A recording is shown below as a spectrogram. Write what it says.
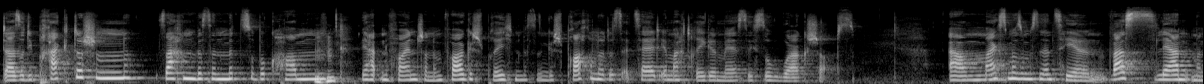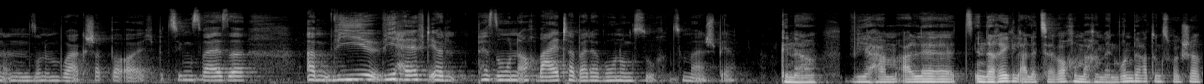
da so die praktischen Sachen ein bisschen mitzubekommen. Mhm. Wir hatten vorhin schon im Vorgespräch ein bisschen gesprochen und es erzählt, ihr macht regelmäßig so Workshops. Ähm, magst du mal so ein bisschen erzählen, was lernt man in so einem Workshop bei euch? Beziehungsweise ähm, wie, wie helft ihr Personen auch weiter bei der Wohnungssuche zum Beispiel? Genau. Wir haben alle, in der Regel alle zwei Wochen machen wir einen Wohnberatungsworkshop,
